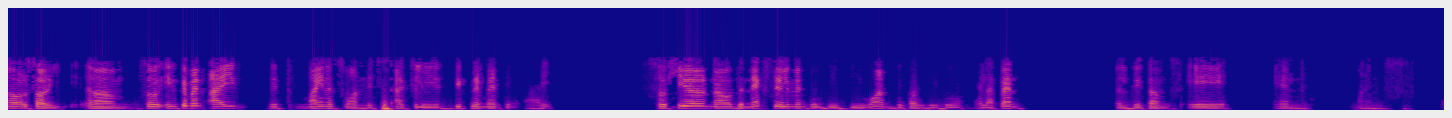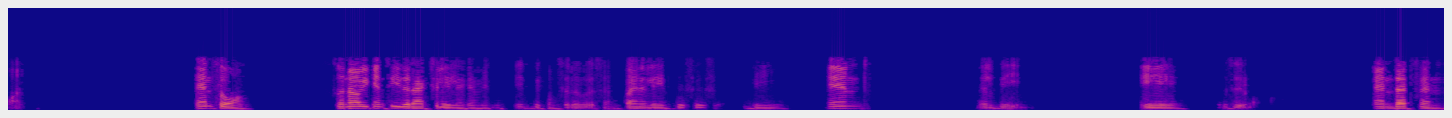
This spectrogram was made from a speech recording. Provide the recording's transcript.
oh sorry um, so increment i with minus 1 which is actually decrementing i. So here now the next element will be b1 because we do L append will becomes a n minus 1 and so on. So now you can see that actually like I mean it becomes a reverse and finally this is the end will be a 0 and that's when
